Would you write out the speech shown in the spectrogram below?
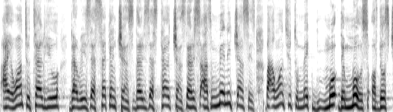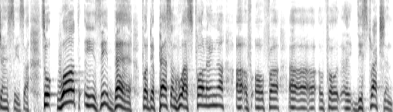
I want to tell you there is a second chance, there is a third chance, there is as many chances, but I want you to make mo- the most of those chances. Uh, so, what is it there for the person who has fallen uh, of, of uh, for distraction?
